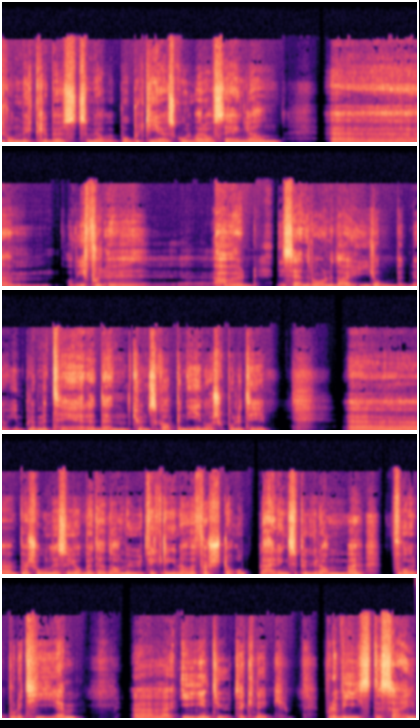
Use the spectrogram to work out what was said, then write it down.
Trond Myklebust, som jobber på Politihøgskolen, var også i England. Uh, og vi for, har de senere årene da jobbet med å implementere den kunnskapen i norsk politi. Eh, personlig så jobbet jeg da med utviklingen av det første opplæringsprogrammet for politiet eh, i intervjuteknikk. For det viste seg,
